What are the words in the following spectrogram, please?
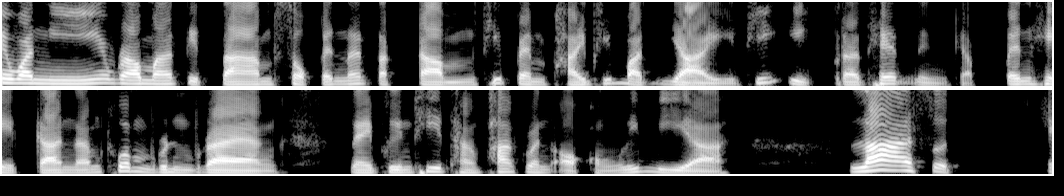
ในวันนี้เรามาติดตามโศกนาฏกรรมที่เป็นภัยพิบัติใหญ่ที่อีกประเทศหนึ่งครับเป็นเหตุการณ์น้ำท่วมรุนแรงในพื้นที่ทางภาคตะวันออกของลิเบีย ล่าสุดเห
